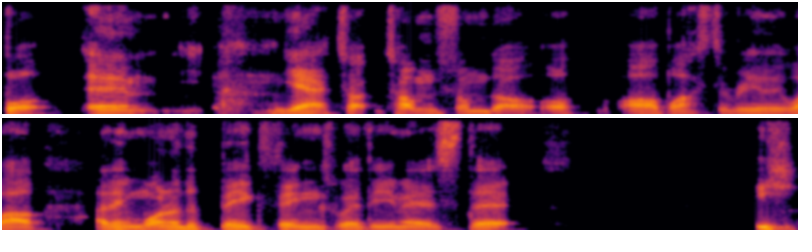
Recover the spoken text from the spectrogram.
But um, yeah, To- Tom summed up our blaster really well. I think one of the big things with him is that he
